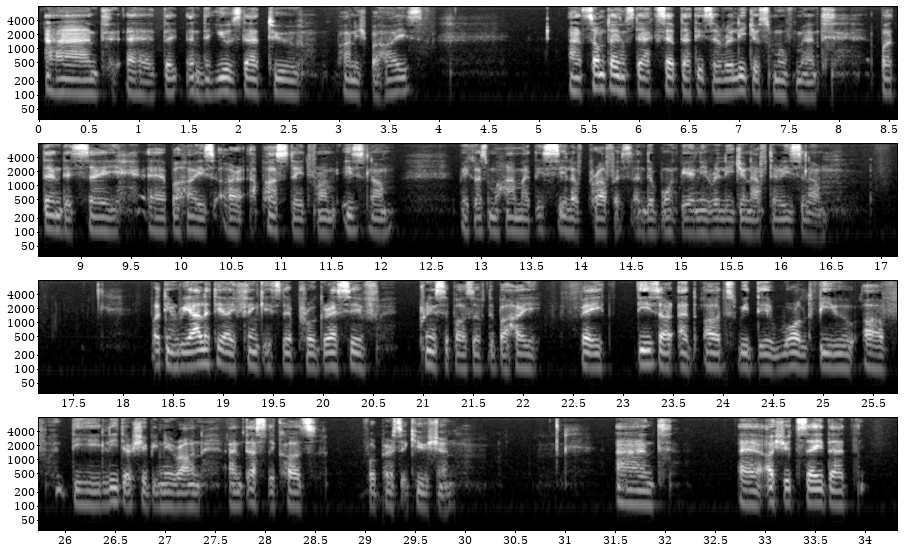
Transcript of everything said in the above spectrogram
and uh, they, and they use that to punish Baha'is. And sometimes they accept that it's a religious movement, but then they say uh, Baha'is are apostate from Islam because Muhammad is seal of prophets and there won't be any religion after Islam. But in reality, I think it's the progressive principles of the Baha'i faith. These are at odds with the worldview of the leadership in Iran, and that's the cause for persecution. And uh, I should say that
